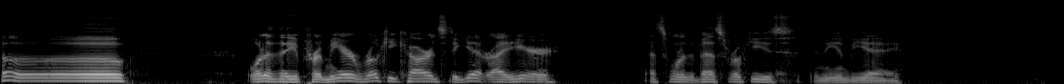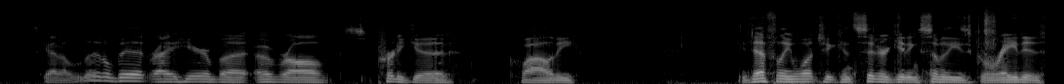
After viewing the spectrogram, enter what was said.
Oh, one of the premier rookie cards to get right here. That's one of the best rookies in the NBA. It's got a little bit right here, but overall, it's pretty good quality. You definitely want to consider getting some of these graded.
